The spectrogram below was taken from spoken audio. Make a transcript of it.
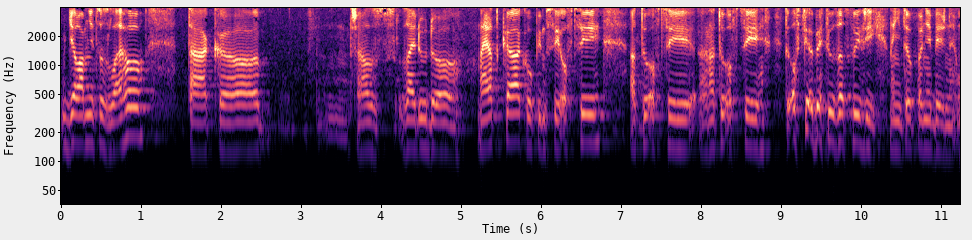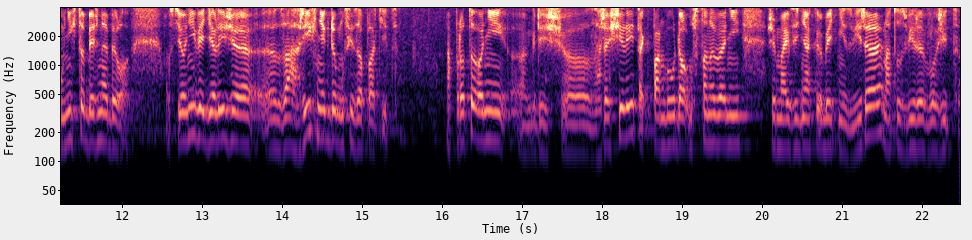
udělal něco zlého, tak třeba zajdu do najatka, koupím si ovci a tu ovci, na tu ovci, tu ovci obětu za svůj hřích. Není to úplně běžné. U nich to běžné bylo. Prostě oni věděli, že eh, za hřích někdo musí zaplatit. A proto oni, eh, když eh, zhřešili, tak pan Bůh dal ustanovení, že mají vzít nějaké obětní zvíře, na to zvíře vložit,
